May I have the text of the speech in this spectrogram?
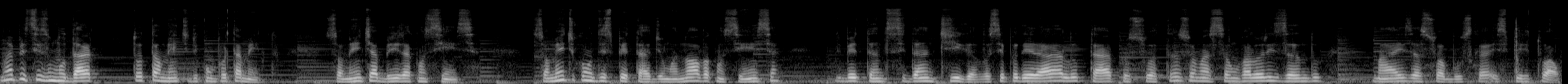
Não é preciso mudar totalmente de comportamento, somente abrir a consciência. Somente com o despertar de uma nova consciência, libertando-se da antiga, você poderá lutar por sua transformação, valorizando mais a sua busca espiritual.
